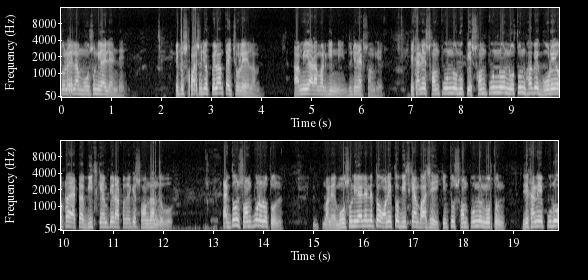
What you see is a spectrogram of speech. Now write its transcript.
চলে এলাম মৌসুনি আইল্যান্ডে একটু সময় সুযোগ পেলাম তাই চলে এলাম। আমি আর আমার গিন্নি দুজন একসঙ্গে। এখানে সম্পূর্ণ রূপে সম্পূর্ণ নতুনভাবে গড়ে ওঠা একটা বিচ ক্যাম্পের আপনাদেরকে সন্ধান দেবো। একদম সম্পূর্ণ নতুন। মানে মৌসুনি আইল্যান্ডে তো অনেক তো বিচ ক্যাম্প আছেই, কিন্তু সম্পূর্ণ নতুন। যেখানে পুরো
